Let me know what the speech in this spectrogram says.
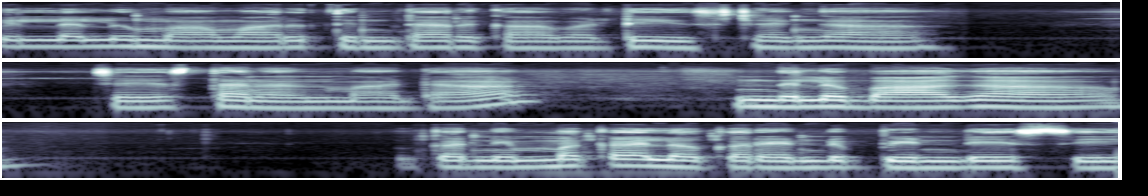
పిల్లలు మా వారు తింటారు కాబట్టి ఇష్టంగా చేస్తానన్నమాట. ఇందులో బాగా ఒక నిమ్మకాయలు ఒక రెండు పిండేసి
